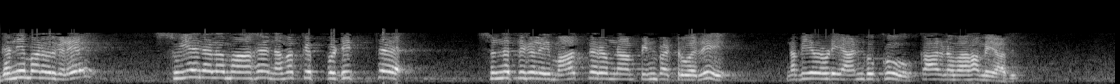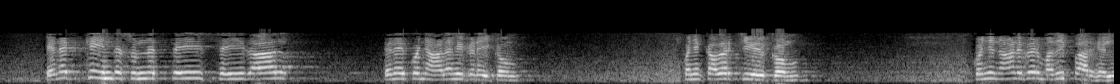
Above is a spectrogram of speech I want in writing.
கண்ணியமானவர்களே சுயநலமாக நமக்கு பிடித்த சுண்ணத்துகளை மாத்திரம் நாம் பின்பற்றுவது நபியவருடைய அன்புக்கு காரணமாக அமையாது. எனக்கு இந்த சுண்ணத்தை செய்தால் எனக்கு கொஞ்சம் அழகு கிடைக்கும். கொஞ்சம் கவர்ச்சி இருக்கும். கொஞ்சம் நாலு பேர் மதிப்பார்கள்.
